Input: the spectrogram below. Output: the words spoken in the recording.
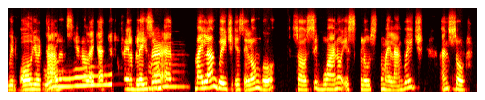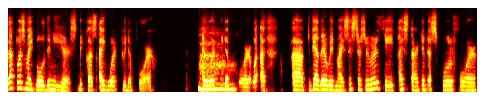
with all your talents, you know, like a trailblazer. And my language is Ilonggo, so Cebuano is close to my language. And so that was my golden years because I worked with the poor. Wow. I worked with the for, uh, uh, together with my sisters, we were three, I started a school for,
